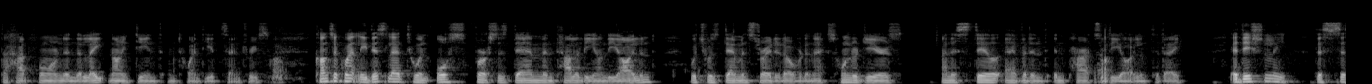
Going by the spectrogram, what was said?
that had formed in the late 19th and 20th centuries. Consequently, this led to an us versus them mentality on the island, which was demonstrated over the next hundred years and is still evident in parts of the island today. Additionally, the, su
